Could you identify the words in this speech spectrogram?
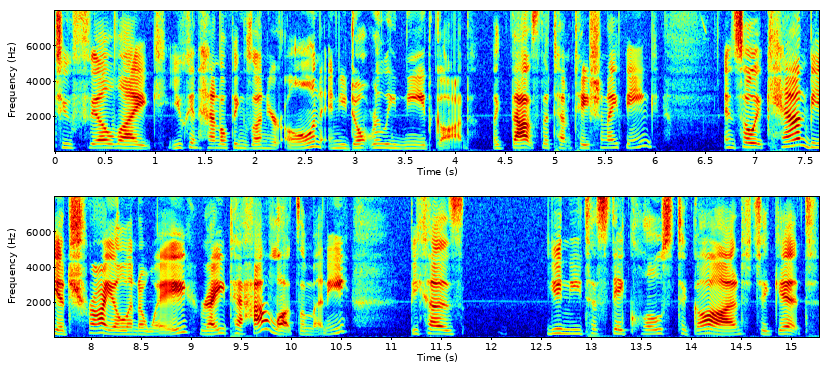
to feel like you can handle things on your own and you don't really need God. Like that's the temptation, I think. And so it can be a trial in a way, right? To have lots of money because you need to stay close to God to get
